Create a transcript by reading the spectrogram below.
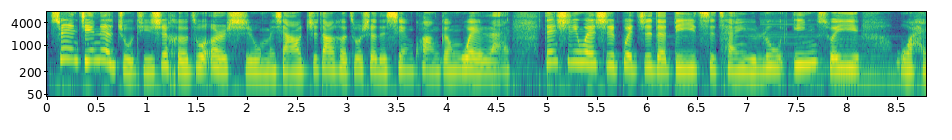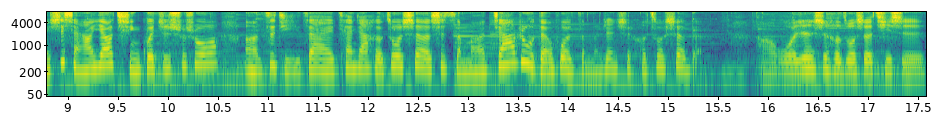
虽然今天的主题是合作二十，我们想要知道合作社的现况跟未来，但是因为是桂枝的第一次参与录音，所以我还是想要邀请桂枝说说，嗯、呃，自己在参加合作社是怎么加入的，或者怎么认识合作社的。好，我认识合作社其实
